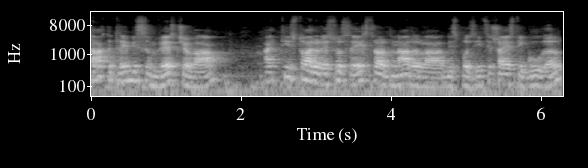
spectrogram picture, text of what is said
dacă trebuie să înveți ceva, IT-istul are o resursă extraordinară la dispoziție și aia este Google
